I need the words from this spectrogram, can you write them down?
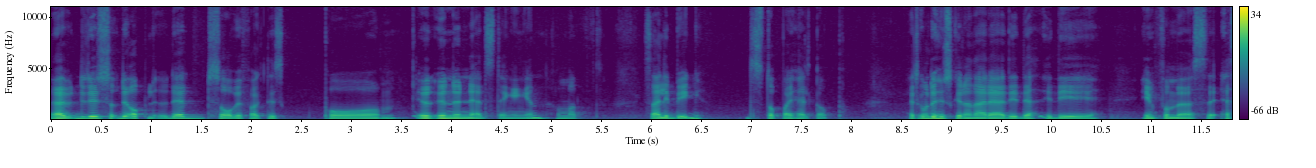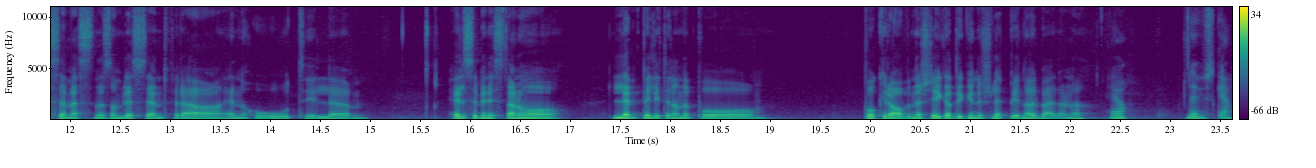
du opple- det så vi faktisk på under nedstengingen, om at særlig bygg stoppa helt opp. Vet ikke om du husker den der, de, de, de infamøse SMS-ene som ble sendt fra NHO til um, helseministeren å lempe litt på, på kravene, slik at de kunne slippe inn arbeiderne. Ja, Det husker jeg.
